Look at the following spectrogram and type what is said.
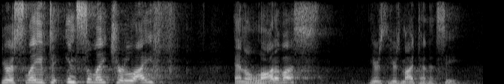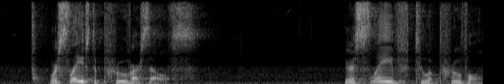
You're a slave to insulate your life. And a lot of us, Here's, here's my tendency we're slaves to prove ourselves. You're a slave to approval.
